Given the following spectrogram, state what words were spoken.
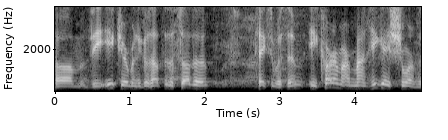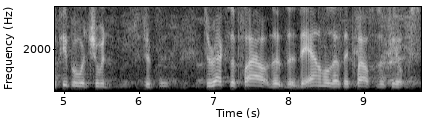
Um, the Ikar when he goes out to the Sada takes it with him. Ikarim are manhige shorm, the people which would direct the plow, the, the, the, animals as they plow through the fields.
